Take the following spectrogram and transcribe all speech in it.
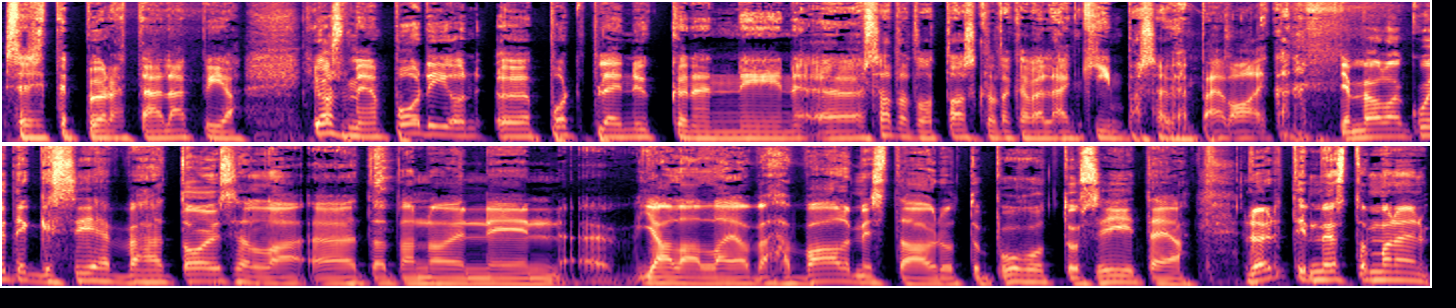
se sitten pyörähtää läpi. Ja jos meidän podi on ö, Podplay ykkönen, niin ö, 100 000 askelta kävellään kimpassa yhden päivän aikana. Ja me ollaan kuitenkin siihen vähän toisella ö, tota noin niin, jalalla jo vähän valmistauduttu, puhuttu siitä ja löydettiin myös tuommoinen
